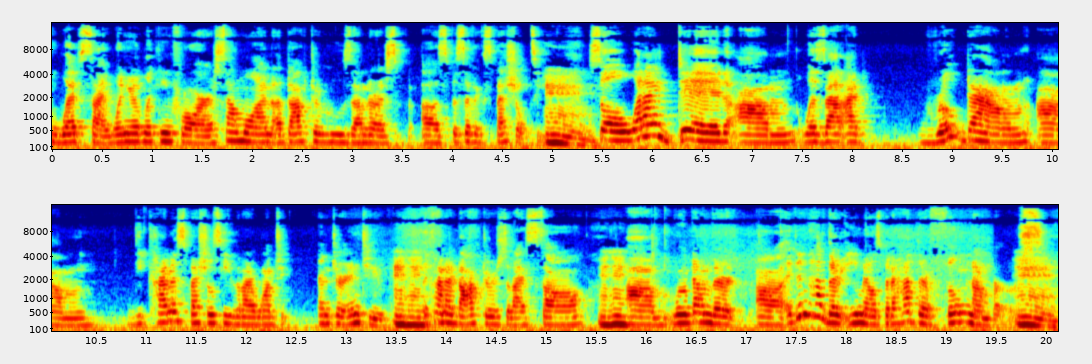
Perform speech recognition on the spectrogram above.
website when you're looking for someone, a doctor who's under a, sp- a specific specialty. Mm. So what I did um, was that I wrote down um, the kind of specialty that I want to enter into, Mhm. the kind of doctors that I saw. Mhm. Um, wrote down their. Uh, it didn't have their emails, but it had their phone numbers. Mm.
